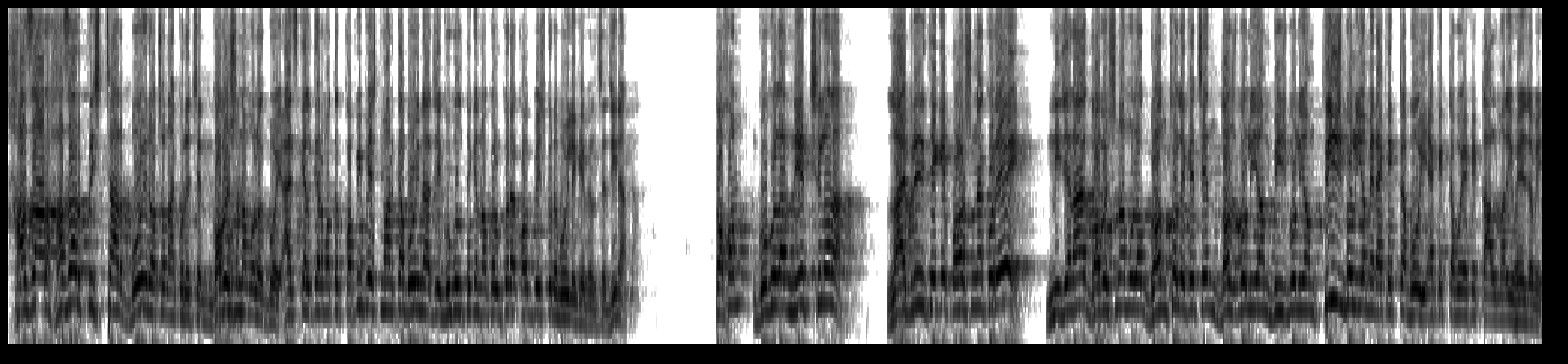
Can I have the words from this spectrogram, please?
হাজার হাজার পৃষ্ঠার বই রচনা করেছেন, গবেষণামূলক বই। আজকালকার মতো কপি পেস্ট মার্কা বই না যে গুগল থেকে নকল করে কপি পেস্ট করে বই লিখে ফেলছে। জি না। তখন গুগল আর নেট ছিল না। লাইব্রেরি থেকে পড়াশোনা করে নিজেরা গবেষণামূলক গ্রন্থ লিখেছেন, দশ বলিয়াম বিশ বলিয়াম ত্রিশ বলিয়ামের এক একটা বই, এক একটা বই, এক একটা আলমারি হয়ে যাবে।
